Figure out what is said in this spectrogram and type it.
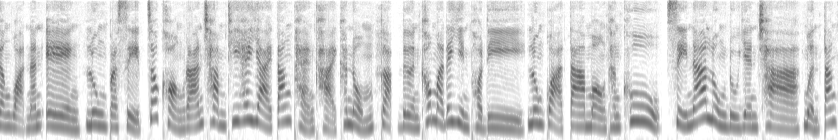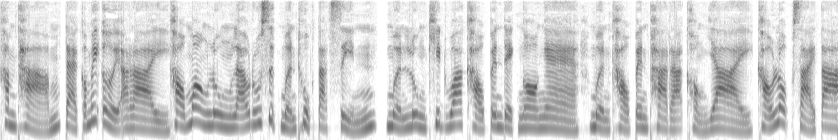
จังหวะนั้นเอง ลุงประสิทธิ์เจ้าของร้านชำที่ให้ยายตั้งแผงขายขนมกลับเดินเข้ามาได้ยินพอดี ลุงกวาดตามองทั้งคู่ สีหน้าลุงดูเย็นชา เหมือนตั้งคำถาม แต่ก็ไม่เอ่ยอะไร เขามองลุงแล้วรู้สึกเหมือนถูกตัดสิน เหมือนลุงคิดว่าเขาเป็นเด็กงอแง เหมือนเขาเขาเป็นภาระของยาย เขาหลบสายตา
